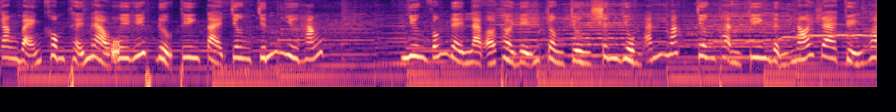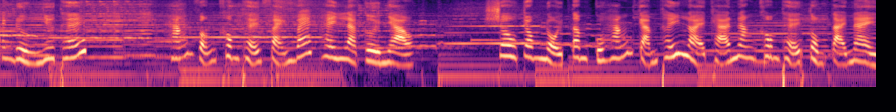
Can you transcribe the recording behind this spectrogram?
căn bản không thể nào uy hiếp được thiên tài chân chính như hắn nhưng vấn đề là ở thời điểm Trần Trường Sinh dùng ánh mắt chân thành kiên định nói ra chuyện hoang đường như thế, Hắn vẫn không thể phản bác hay là cười nhạo Sâu trong nội tâm của hắn cảm thấy loại khả năng không thể tồn tại này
